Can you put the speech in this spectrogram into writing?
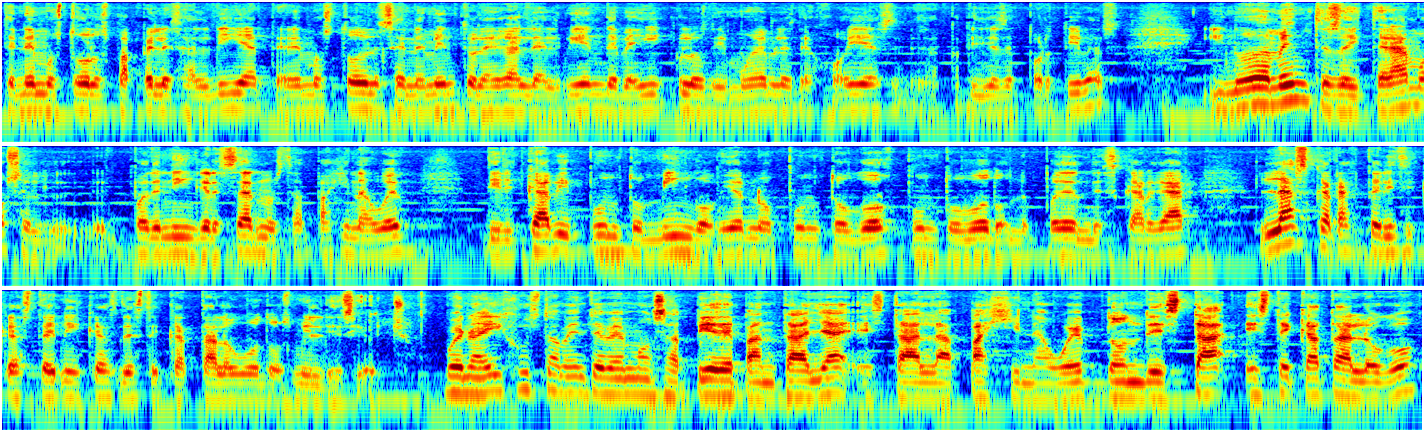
tenemos todos los papeles al día, tenemos todo el saneamiento legal del bien de vehículos, de inmuebles, de joyas, de zapatillas deportivas. Y nuevamente reiteramos, pueden ingresar a nuestra página web dircavi.mingobierno.gov.bo donde pueden descargar las características técnicas de este catálogo 2018. Bueno, ahí justamente vemos a pie de pantalla está la página web donde está este catálogo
